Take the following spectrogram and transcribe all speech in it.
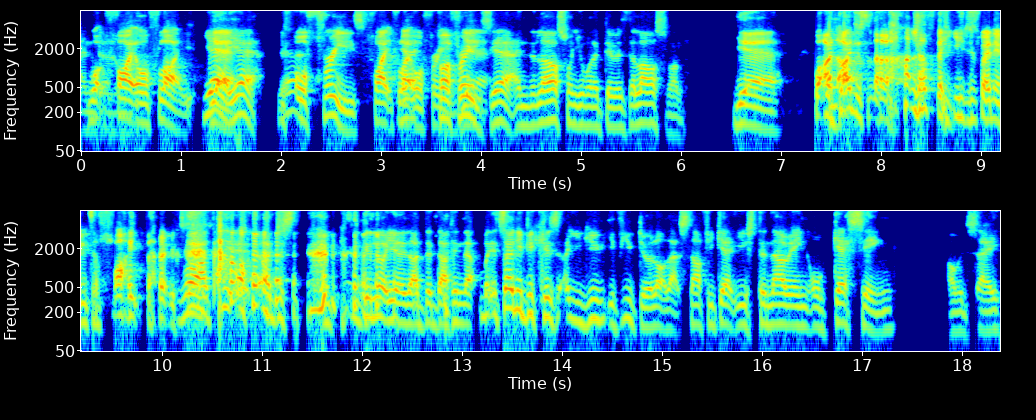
and what um, fight or flight? Yeah, yeah, yeah. or freeze, fight, flight, yeah, or freeze. Or freeze, yeah. yeah. And the last one you want to do is the last one. Yeah. Well, I, I, just I love that you just went into fight though. Well, I, I just you know, yeah, I, I, think that, but it's only because you, if you do a lot of that stuff, you get used to knowing or guessing. I would say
